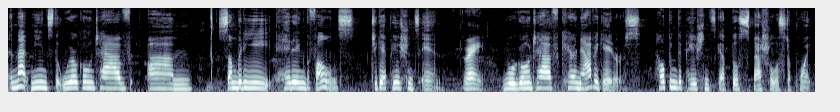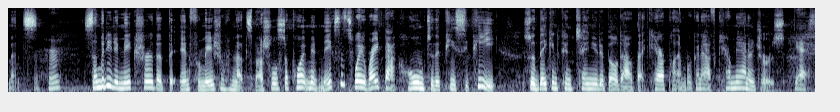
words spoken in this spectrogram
And that means that we're going to have um, somebody hitting the phones to get patients in. Right. We're going to have care navigators helping the patients get those specialist appointments. Somebody to make sure that the information from that specialist appointment makes its way right back home to the PCP so they can continue to build out that care plan. We're going to have care managers. Yes.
